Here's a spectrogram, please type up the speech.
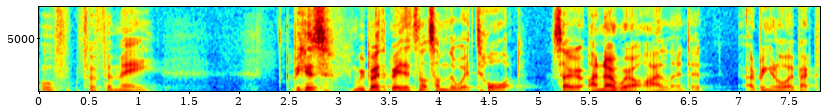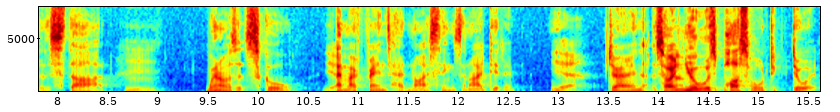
Well, oh, f- for, for me, because we both agree it's not something that we're taught. So I know where I learnt it. I bring it all the way back to the start mm. when I was at school Yeah. and my friends had nice things and I didn't. Yeah. Do you know I mean? So I knew it was possible to do it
